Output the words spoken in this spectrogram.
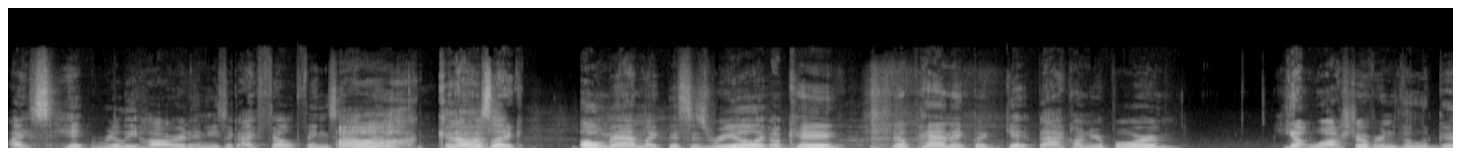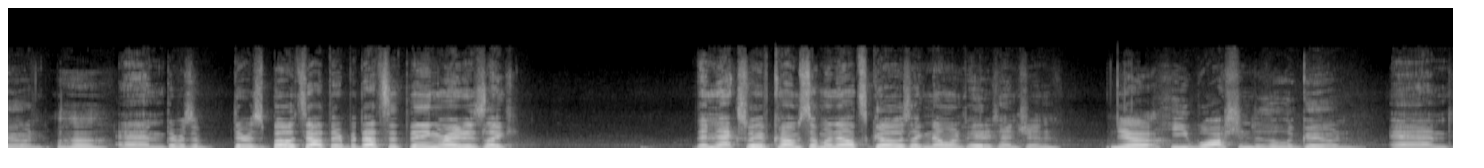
I hit really hard, and he's like, I felt things happen. Oh, and I was like, oh man, like, this is real. Like, okay, no panic. Like, get back on your board he got washed over into the lagoon Uh-huh. and there was a there was boats out there but that's the thing right is like the next wave comes someone else goes like no one paid attention Yeah. he washed into the lagoon and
